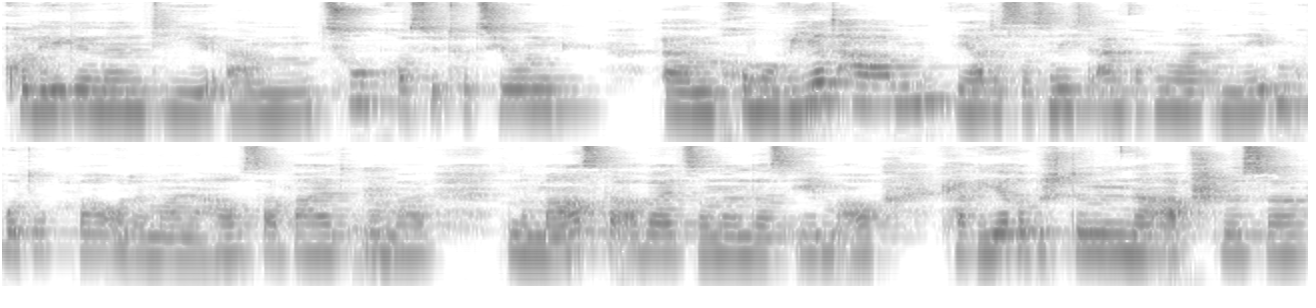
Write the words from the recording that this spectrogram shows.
Kolleginnen, die ähm, zu Prostitution ähm, promoviert haben, ja, dass das nicht einfach nur ein Nebenprodukt war oder mal eine Hausarbeit oder mhm. mal so eine Masterarbeit, sondern dass eben auch karrierebestimmende Abschlüsse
